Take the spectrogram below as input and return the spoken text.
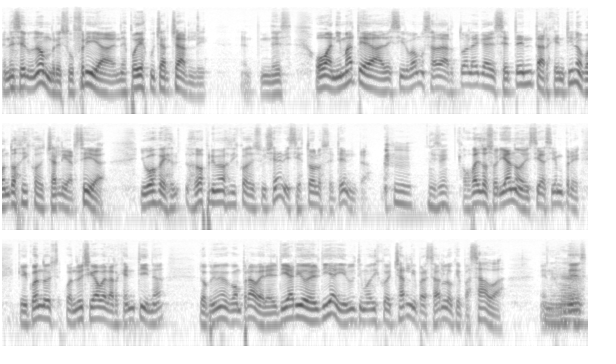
En de ser un hombre, sufría, en podía escuchar Charlie. ¿Entendés? O animate a decir, vamos a dar toda la década del 70 argentino con dos discos de Charlie García y vos ves los dos primeros discos de Sui Generis y es todos los 70. Mm. Osvaldo Soriano decía siempre que cuando, cuando él llegaba a la Argentina, lo primero que compraba era el diario del día y el último disco de Charlie para saber lo que pasaba. ¿Entendés?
